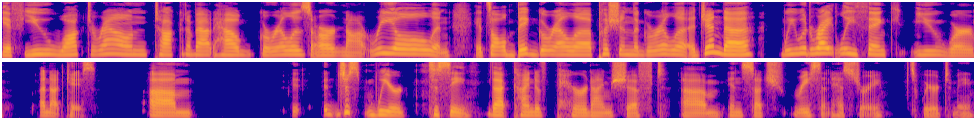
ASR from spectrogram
if you walked around talking about how gorillas are not real and it's all big gorilla pushing the gorilla agenda, we would rightly think you were a nutcase. Um, it, it, just weird to see that kind of paradigm shift um, in such recent history. It's weird to me.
